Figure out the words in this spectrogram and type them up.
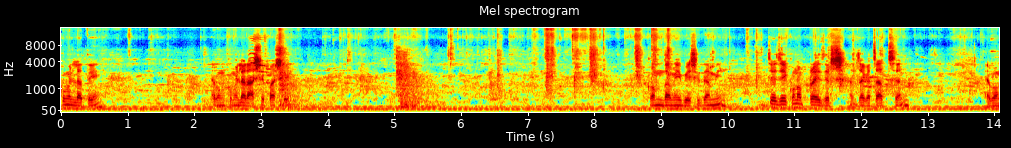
কুমিল্লাতে এবং কুমিল্লার আশেপাশে কম দামি বেশি দামি যে যে কোনো প্রাইজের জায়গা চাচ্ছেন। এবং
